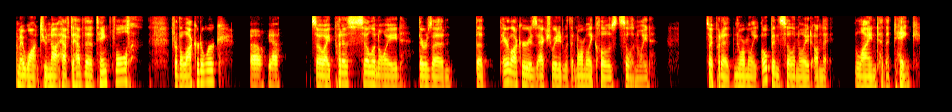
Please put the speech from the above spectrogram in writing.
and I want to not have to have the tank full for the locker to work. Oh, yeah. So I put a solenoid. There was a the air locker is actuated with a normally closed solenoid. So I put a normally open solenoid on the line to the tank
